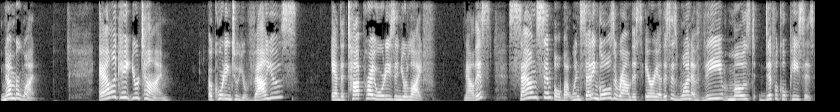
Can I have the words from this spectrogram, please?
Number one, allocate your time according to your values and the top priorities in your life. Now, this Sounds simple, but when setting goals around this area, this is one of the most difficult pieces.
